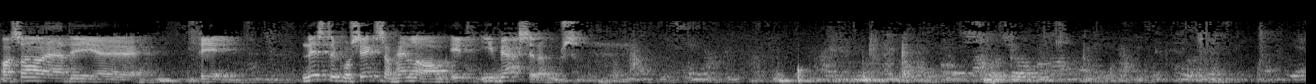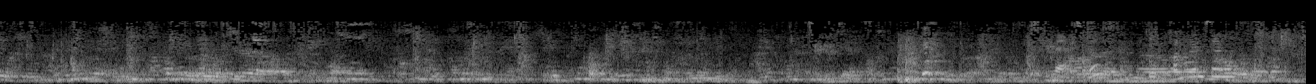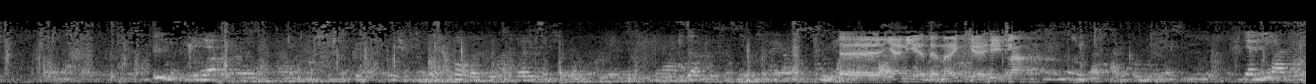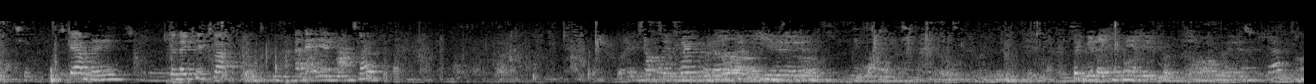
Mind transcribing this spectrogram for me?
og så er det uh, det næste projekt, som handler om et iværksætterhus. Værsgo. God fornøjelse. Øh, Janni, den er ikke uh, helt klar. Janni, skærm af. Den er ikke helt klar. Nej. Trykke på noget, at vi... Øh, så kan vi reklamere lidt på det.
